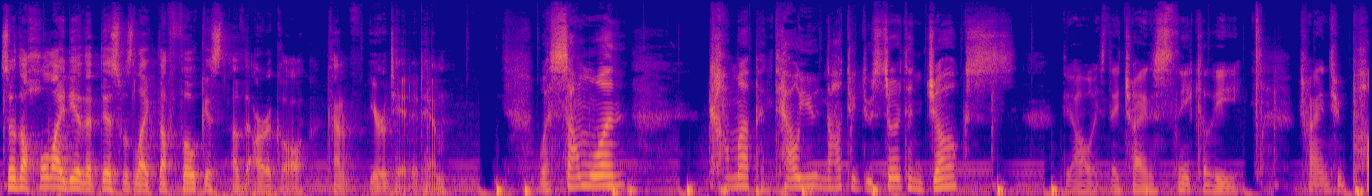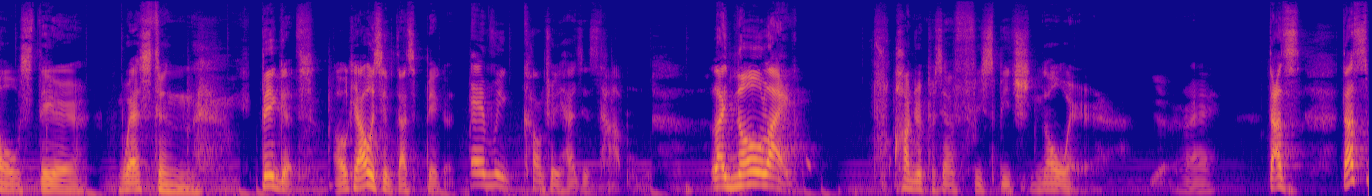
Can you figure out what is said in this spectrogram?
So the whole idea that this was like the focus of the article kind of irritated him. When someone come up and tell you not to do certain jokes, they always they try to sneakily trying to pose their Western bigot. Okay, I always say that's bigot. Every country has its taboo. Like no like hundred percent free speech nowhere. Yeah. Right. That's that's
